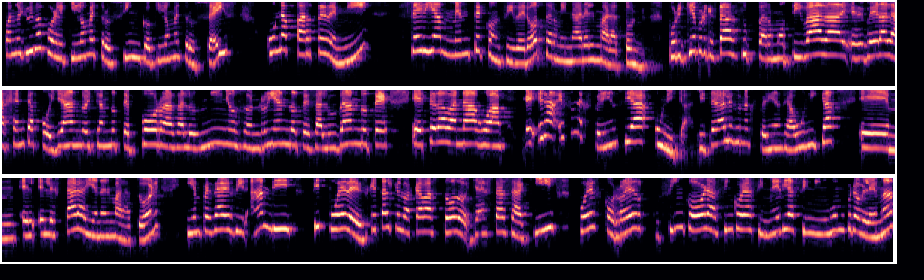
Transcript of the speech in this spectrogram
Cuando yo iba por el kilómetro 5, kilómetro 6, una parte de mí seriamente consideró terminar el maratón. ¿Por qué? Porque estaba súper motivada, eh, ver a la gente apoyando, echándote porras, a los niños sonriéndote, saludándote, eh, te daban agua. Eh, era, es una experiencia única, literal es una experiencia única em, el, el estar ahí en el maratón y empecé a decir, Andy, sí puedes, ¿qué tal que lo acabas todo? Ya estás aquí, puedes correr cinco horas, cinco horas y media sin ningún problema problema.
